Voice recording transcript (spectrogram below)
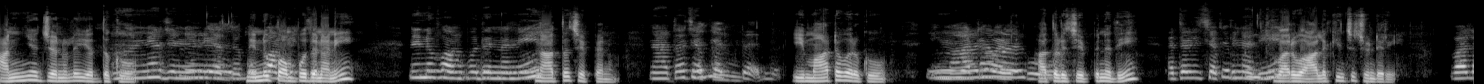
అన్యజనుల యొద్దకు నిన్ను పంపుదునని నిన్ను పంపుదనని నాతో చెప్పాను. నాతో చెప్పాను. ఈ మాట వరకు ఈ మాట వరకు అతడు చెప్పినది అతడు చెప్పినది వారు ఆలకించుచుండిరి. వాళ్ళ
